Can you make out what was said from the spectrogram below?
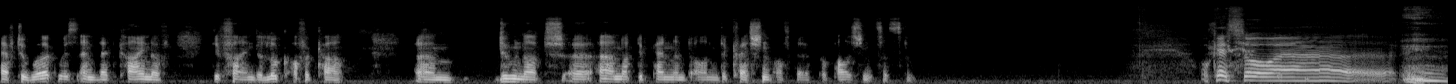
have to work with and that kind of define the look of a car um, do not uh, are not dependent on the question of the propulsion system. Okay, so uh,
